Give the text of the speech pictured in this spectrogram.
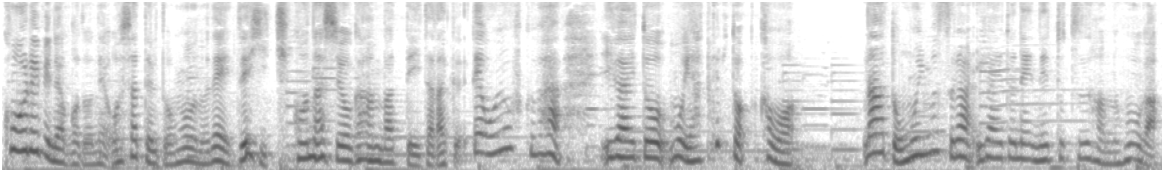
高レベルなことね、おっしゃってると思うので、ぜひ着こなしを頑張っていただく。で、お洋服は意外ともうやってるとかはなと思いますが、意外とね、ネット通販の方が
